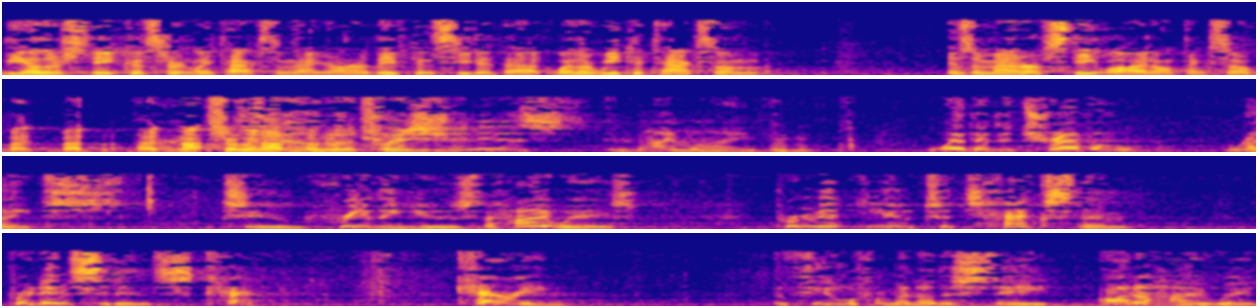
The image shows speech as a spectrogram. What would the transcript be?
The other state could certainly tax them that, Your Honor. They've conceded that. Whether we could tax them as a matter of state law, I don't think so, but, but, but right. not, certainly not so under the, the treaty. The question is, in my mind, mm-hmm. whether the travel rights to freely use the highways permit you to tax them for an incident ca- carrying the fuel from another state on a highway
